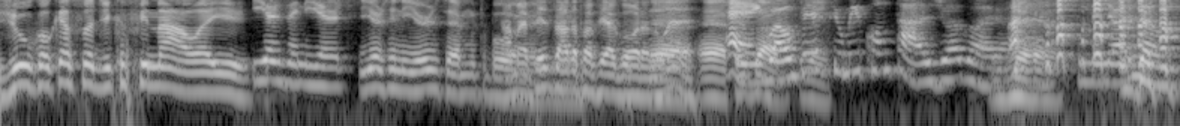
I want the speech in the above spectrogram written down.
Ju, qual que é a sua dica final aí? Years and Years. Years and Years é muito boa. ah, mas é mesmo. pesada pra ver agora, não é? É, É, pesado igual ver também. filme Contágio agora. É. Tipo, melhor não.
